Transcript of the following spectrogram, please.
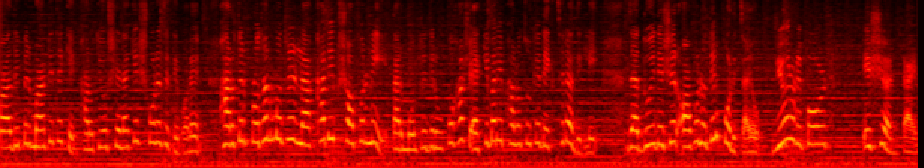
মালদ্বীপের মাটি থেকে ভারতীয় সেনাকে সরে যেতে বলেন। ভারতের প্রধানমন্ত্রীর লাক্ষাদ্বীপ সফর নিয়ে তার মন্ত্রীদের উপহাস একেবারে ভালো চোখে দেখছে না দিল্লি, যা দুই দেশের অবনতির পরিচায়ক। Bureau report, Asian Time.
